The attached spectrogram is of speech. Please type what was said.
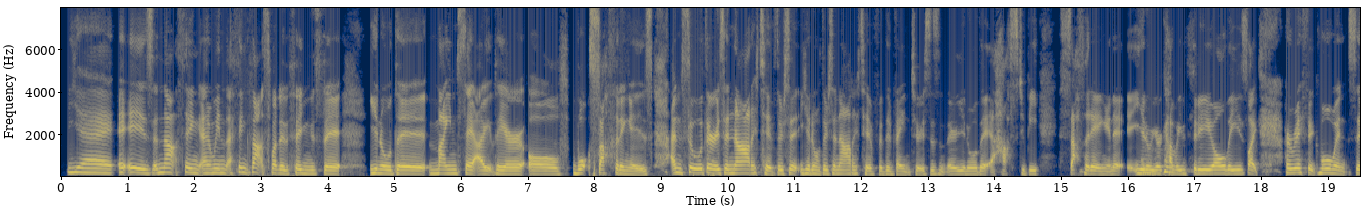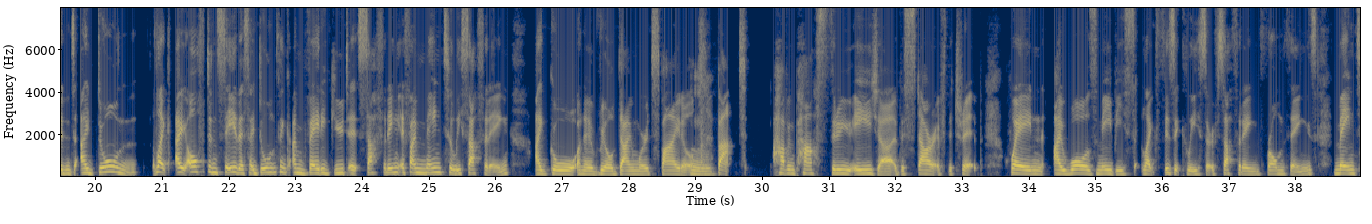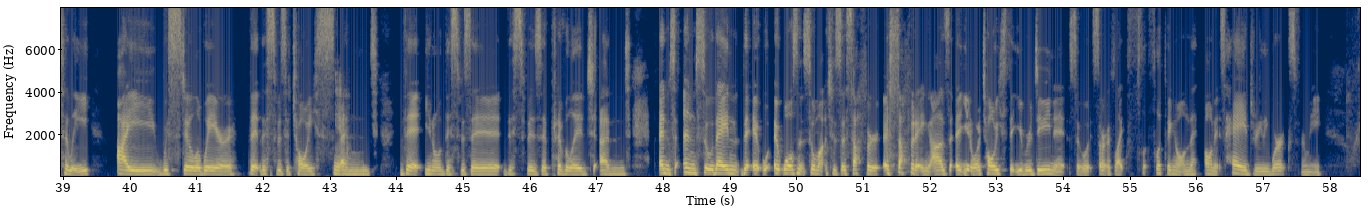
Yeah, it is. And that thing, I mean, I think that's one of the things that, you know, the mindset out there of what suffering is. And so there is a narrative, there's a, you know, there's a narrative with adventures, isn't there? You know, that it has to be suffering and it, you know, you're mm-hmm. coming through all these like horrific moments. And I don't, like I often say this, I don't think I'm very good at suffering. If I'm mentally suffering, I go on a real downward spiral. Mm. But having passed through Asia at the start of the trip, when I was maybe like physically sort of suffering from things, mentally, I was still aware that this was a choice yeah. and that you know this was a this was a privilege and and and so then the, it it wasn't so much as a suffer a suffering as a, you know a choice that you were doing it. So it's sort of like fl- flipping on the on its head really works for me.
